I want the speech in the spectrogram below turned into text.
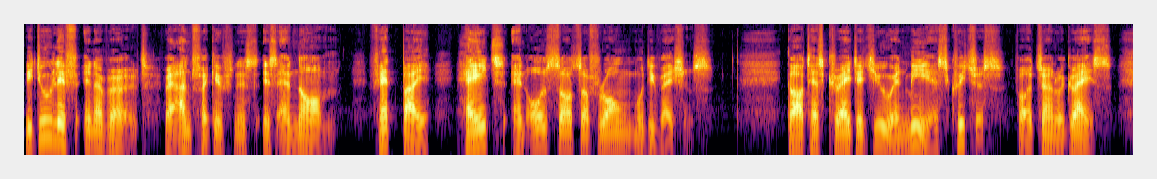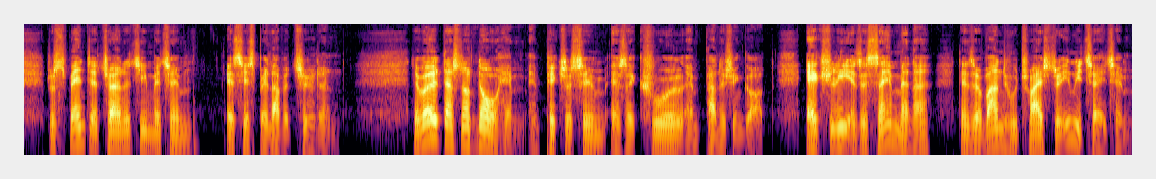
We do live in a world where unforgiveness is a norm, fed by hate and all sorts of wrong motivations. God has created you and me as creatures for eternal grace, to spend eternity with Him as his beloved children. The world does not know him and pictures him as a cruel and punishing God, actually in the same manner than the one who tries to imitate him,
